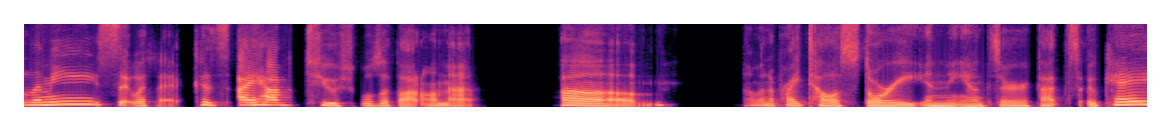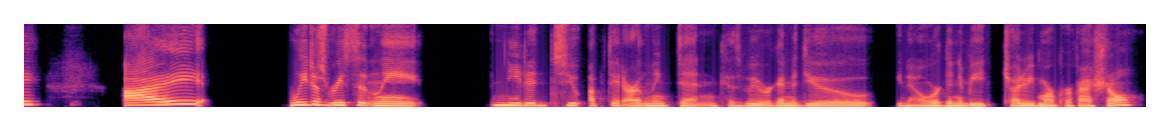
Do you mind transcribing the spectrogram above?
let me sit with it because I have two schools of thought on that. Um, I'm gonna probably tell a story in the answer if that's okay. I we just recently needed to update our LinkedIn because we were gonna do, you know, we're gonna be try to be more professional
